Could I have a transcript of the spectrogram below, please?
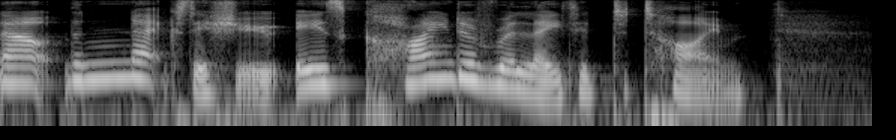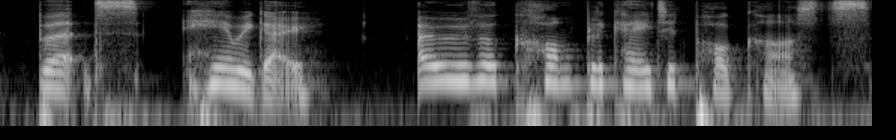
Now, the next issue is kind of related to time, but here we go overcomplicated podcasts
